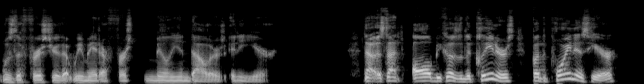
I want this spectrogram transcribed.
was the first year that we made our first million dollars in a year. Now, it's not all because of the cleaners, but the point is here,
